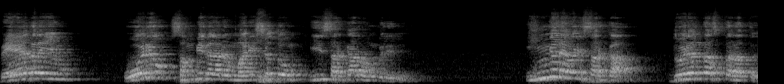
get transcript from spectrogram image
വേദനയും ഒരു സംവിധാനവും മനുഷ്യത്വവും ഈ സർക്കാരിന് മുമ്പിലില്ല. ഇങ്ങനെ ഒരു സർക്കാർ ദുരന്ത സ്ഥലത്ത്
